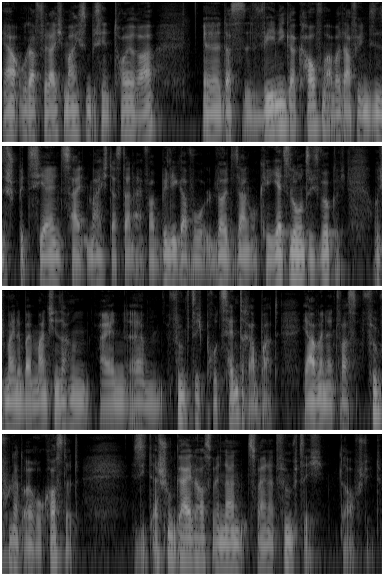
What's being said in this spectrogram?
Ja, oder vielleicht mache ich es ein bisschen teurer, äh, das weniger kaufen, aber dafür in diesen speziellen Zeiten mache ich das dann einfach billiger, wo Leute sagen, okay, jetzt lohnt sich wirklich. Und ich meine bei manchen Sachen ein ähm, 50% Rabatt. Ja, wenn etwas 500 Euro kostet, sieht das schon geil aus, wenn dann 250 draufsteht.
